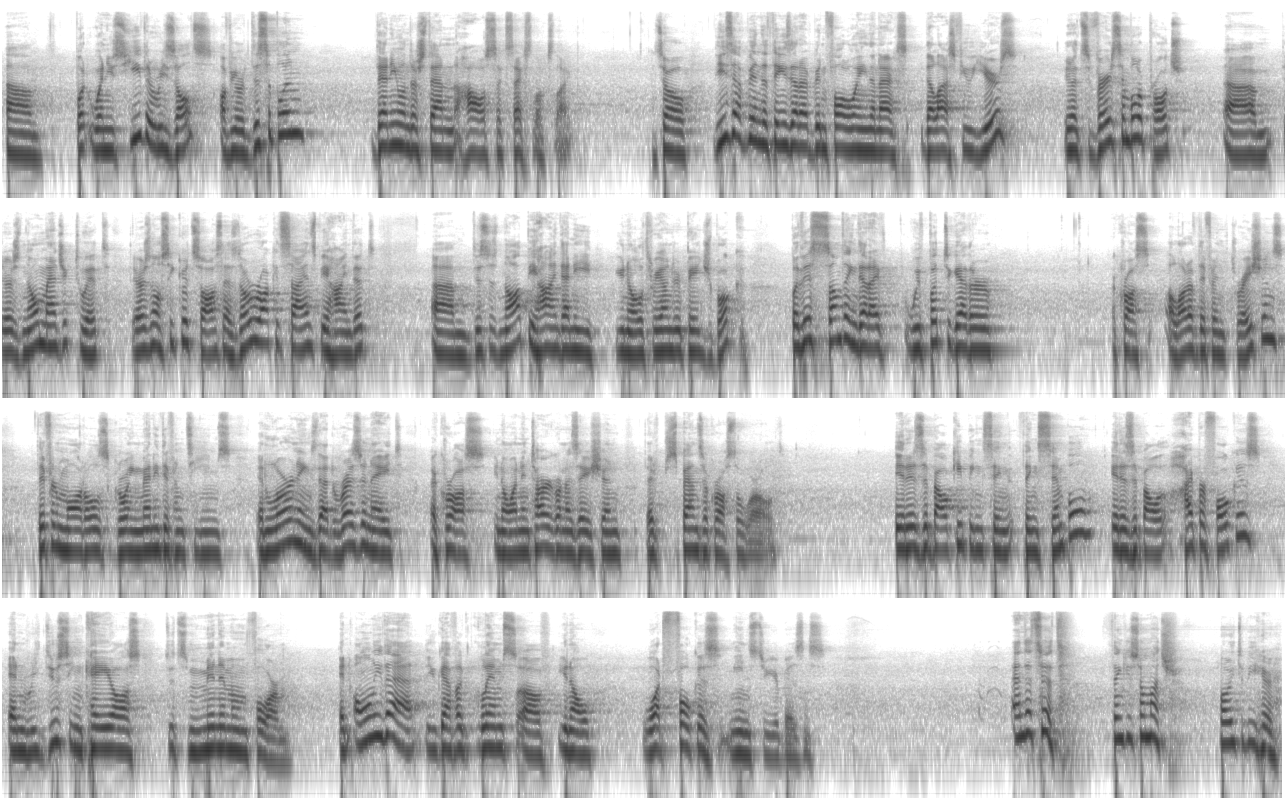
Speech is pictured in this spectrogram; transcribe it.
Um, but when you see the results of your discipline, then you understand how success looks like. So these have been the things that I've been following the, next, the last few years. You know, it's a very simple approach. Um, there's no magic to it. There's no secret sauce. There's no rocket science behind it. Um, this is not behind any, you know, 300-page book. But this is something that I've, we've put together across a lot of different iterations, different models, growing many different teams, and learnings that resonate across you know, an entire organization that spans across the world. It is about keeping things simple. It is about hyper-focus and reducing chaos to its minimum form. And only that, you have a glimpse of you know, what focus means to your business. And that's it. Thank you so much. Lovely to be here.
